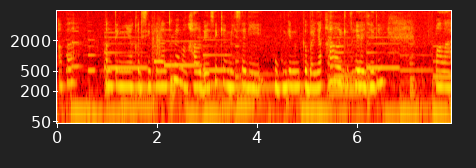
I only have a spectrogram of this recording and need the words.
apa pentingnya kedisiplinan tuh memang hal basic yang bisa dihubungin ke banyak hal gitu ya. Jadi malah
